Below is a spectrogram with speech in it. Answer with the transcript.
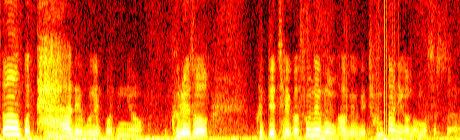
떠안고 다 내보냈거든요. 그래서 그때 제가 손해본 가격이 천 단위가 넘었었어요.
